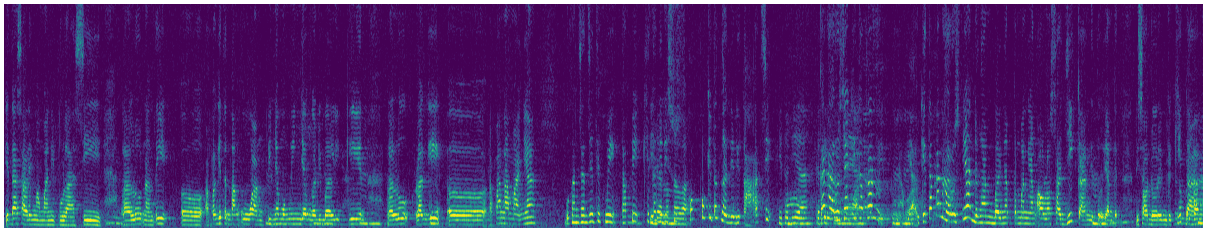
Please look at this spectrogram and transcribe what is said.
Kita saling memanipulasi. Lalu nanti eh, apalagi tentang uang, pinjam meminjam nggak dibalikin. Lalu lagi eh, apa namanya? Bukan sensitif mi, tapi kita Tidak jadi sus- membawa. kok kok kita nggak jadi taat sih? Itu dia. kan harusnya ya. kita kan ya, kita kan harusnya dengan banyak teman yang Allah sajikan gitu yang ki- disodorin ke kita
